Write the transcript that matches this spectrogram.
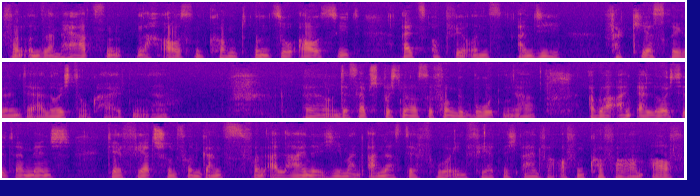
von unserem Herzen nach außen kommt und so aussieht, als ob wir uns an die Verkehrsregeln der Erleuchtung halten. Ja? Äh, und deshalb spricht man auch so von Geboten. Ja? Aber ein erleuchteter Mensch, der fährt schon von ganz von alleine jemand anders, der vor ihm fährt, nicht einfach auf dem Kofferraum auf,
